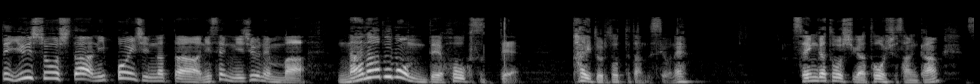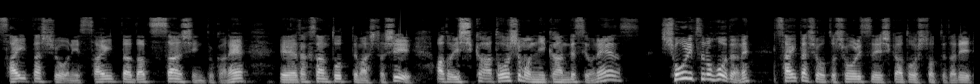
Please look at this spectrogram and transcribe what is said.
で、優勝した日本一になった2020年は、7部門でホークスってタイトル取ってたんですよね。千賀投手が投手三冠、最多勝に最多奪三振とかね、えーたくさん取ってましたし、あと石川投手も二冠ですよね。勝率の方ではね、最多勝と勝率で石川投手取ってたり、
